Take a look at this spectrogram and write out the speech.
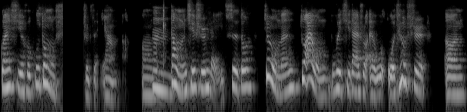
关系和互动是是怎样的。嗯，但我们其实每一次都就是我们做爱，我们不会期待说，哎，我我就是嗯。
